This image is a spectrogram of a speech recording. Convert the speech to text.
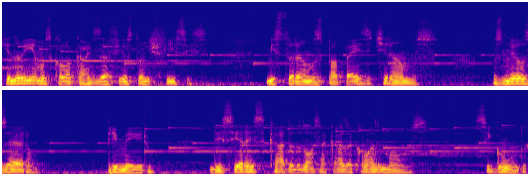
que não íamos colocar desafios tão difíceis. Misturamos os papéis e tiramos. Os meus eram: primeiro, descer a escada da nossa casa com as mãos. Segundo,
